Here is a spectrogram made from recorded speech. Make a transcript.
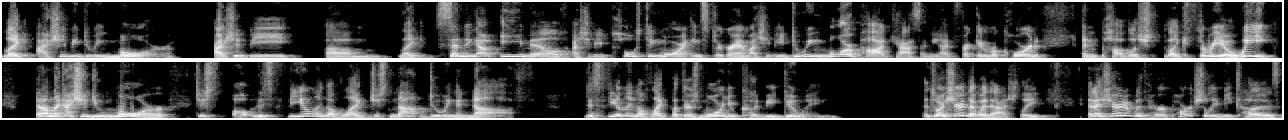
Like I should be doing more. I should be um, like sending out emails. I should be posting more on Instagram. I should be doing more podcasts. I mean, I freaking record and publish like three a week, and I'm like, I should do more. Just oh, this feeling of like just not doing enough. This feeling of like, but there's more you could be doing. And so I shared that with Ashley. And I shared it with her partially because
